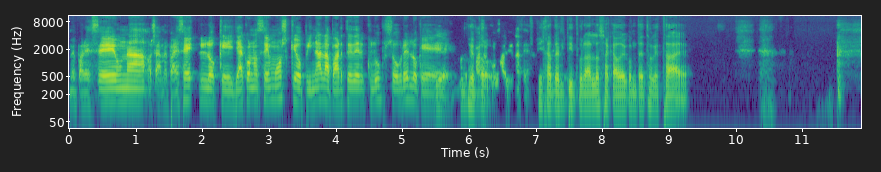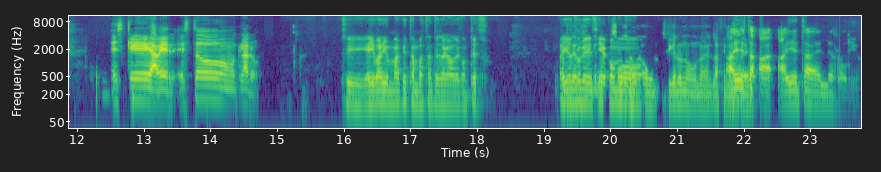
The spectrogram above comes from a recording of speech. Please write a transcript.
Me parece una. O sea, me parece lo que ya conocemos que opina la parte del club sobre lo que Sí, pasó con. Fíjate el titular, lo sacado de contexto que está, ¿eh? Es que, a ver, esto, claro. Sí, hay varios más que están bastante sacados de contexto. Hay Por otro que decía como. 1-1, Sigue el 1-1 en la final. Ahí está, a- ahí está el de Rodrigo.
